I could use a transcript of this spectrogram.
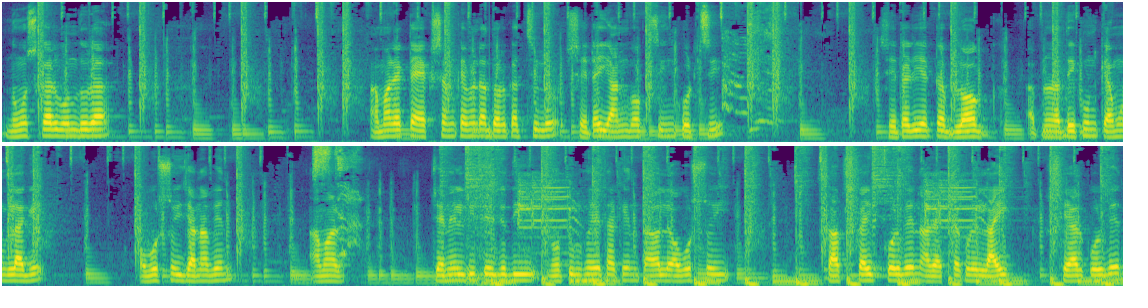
নমস্কার বন্ধুরা। আমার একটা অ্যাকশন ক্যামেরা দরকার ছিল, সেটাই আনবক্সিং করছি। সেটারই একটা ব্লগ আপনারা দেখুন কেমন লাগে, অবশ্যই জানাবেন। আমার চ্যানেলটিতে যদি নতুন হয়ে থাকেন, তাহলে অবশ্যই সাবস্ক্রাইব করবেন আর একটা করে লাইক শেয়ার করবেন।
